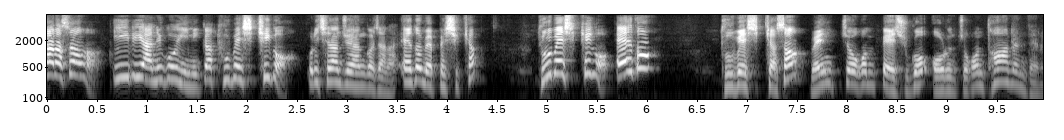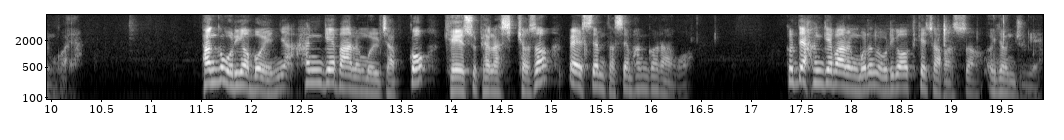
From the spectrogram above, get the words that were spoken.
따라서 1이 아니고 2니까 2배 시키고 우리 지난주에 한 거잖아. 애도 몇 배 시켜? 2배 시키고 애도 두 배 시켜서 왼쪽은 빼주고 오른쪽은 더하면 되는 거야. 방금 우리가 뭐 했냐? 한 개 반응물 잡고 개수 변화시켜서 뺄셈 덧셈 한 거라고. 근데 한 개 반응물은 우리가 어떻게 잡았어? 은연중에.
